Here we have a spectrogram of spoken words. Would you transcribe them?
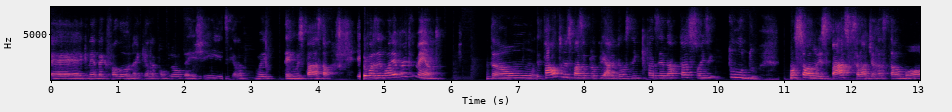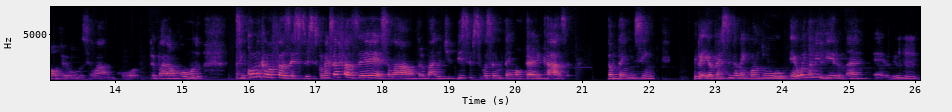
é, que nem a Beck falou, né? Que ela comprou o TRX, que ela foi, tem um espaço e tal. Eu, por exemplo, moro em apartamento. Então, falta um espaço apropriado. Então, você tem que fazer adaptações em tudo. Não só no espaço, sei lá, de arrastar o móvel, sei lá, preparar um cômodo. Assim, como que eu vou fazer esse exercício? Como é que você vai fazer, sei lá, um trabalho de bíceps se você não tem um halter em casa? Então, tem, sim. Eu penso assim também, quando eu ainda me viro, né? É, uhum.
